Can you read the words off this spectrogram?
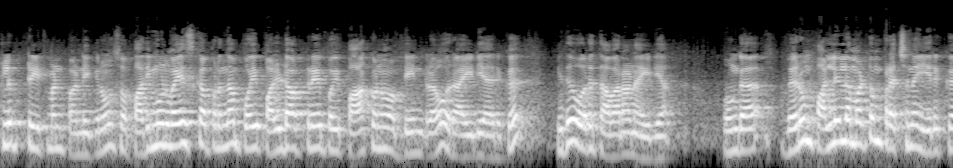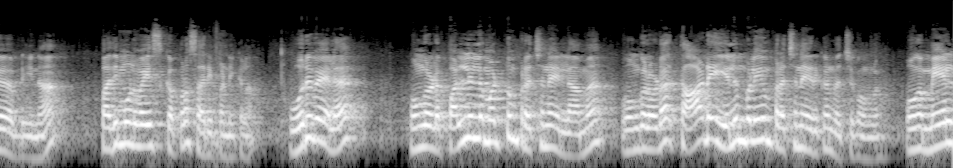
கிளிப் ட்ரீட்மெண்ட் பண்ணிக்கணும். ஸோ பதிமூணு வயசுக்கு அப்புறம் தான் போய் பல் டாக்டரே போய் பார்க்கணும் அப்படின்ற ஒரு ஐடியா இருக்கு. இது ஒரு தவறான ஐடியா உங்க வெறும் பல்லுல மட்டும் பிரச்சனை இருக்கு அப்படின்னா பதிமூணு வயசுக்கு அப்புறம் சரி பண்ணிக்கலாம். ஒருவேளை உங்களோட பல்லில் மட்டும் பிரச்சனை இல்லாமல் உங்களோட தாடை எலும்புலையும் பிரச்சனை இருக்குன்னு வச்சுக்கோங்க. உங்கள் மேல்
